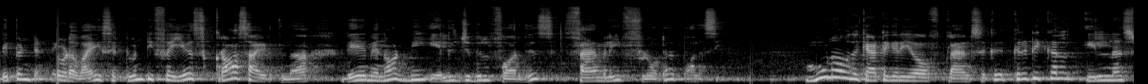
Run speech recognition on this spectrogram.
டிபெண்டோட வயசு டுவெண்ட்டி ஃபைவ் இயர்ஸ் கிராஸ் ஆகிடுதுன்னா they may not be eligible for this family floater policy மூணாவது கேட்டகரி ஆஃப் பிளான்ஸுக்கு கிரிட்டிக்கல் இல்னஸ்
